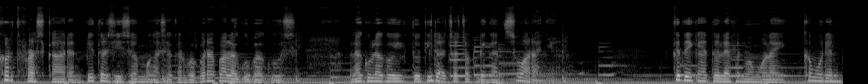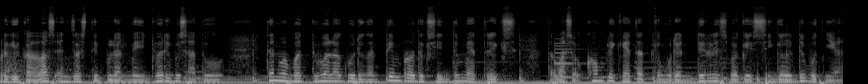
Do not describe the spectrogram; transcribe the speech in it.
Kurt Fraska, dan Peter Zissou menghasilkan beberapa lagu bagus, lagu-lagu itu tidak cocok dengan suaranya. Ketika itu Levin memulai kemudian pergi ke Los Angeles di bulan Mei 2001 dan membuat dua lagu dengan tim produksi The Matrix termasuk Complicated kemudian dirilis sebagai single debutnya.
